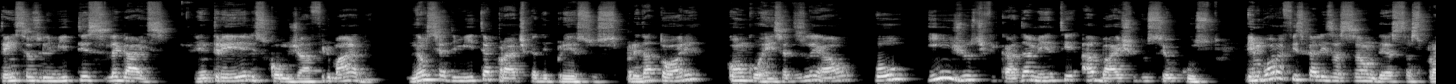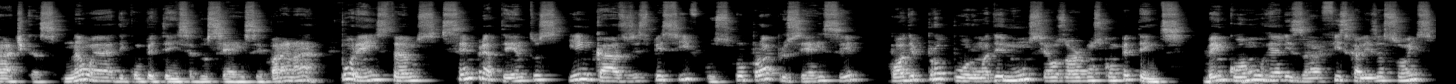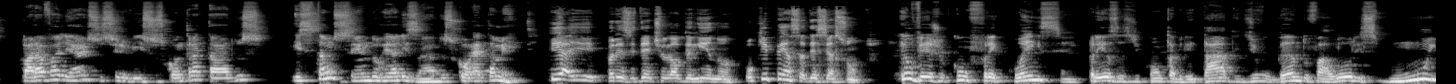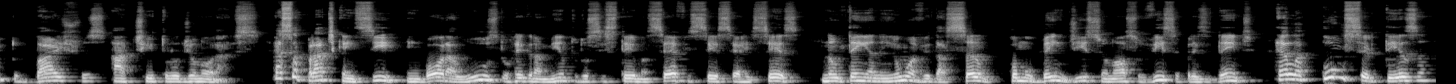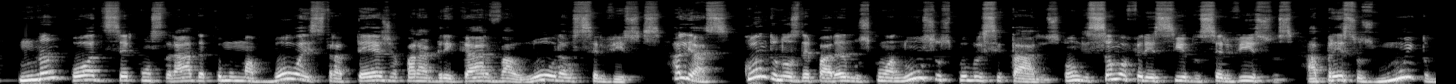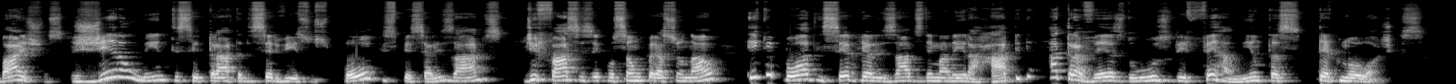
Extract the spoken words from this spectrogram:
tem seus limites legais. Entre eles, como já afirmado, não se admite a prática de preços predatória, concorrência desleal ou injustificadamente abaixo do seu custo. Embora a fiscalização destas práticas não é de competência do CRC Paraná, porém estamos sempre atentos e, em casos específicos, o próprio CRC pode propor uma denúncia aos órgãos competentes, bem como realizar fiscalizações para avaliar se os serviços contratados estão sendo realizados corretamente. E aí, presidente Laudelino, o que pensa desse assunto? Eu vejo com frequência empresas de contabilidade divulgando valores muito baixos a título de honorários. Essa prática em si, embora à luz do regramento do sistema CFC-CRCs não tenha nenhuma vedação, como bem disse o nosso vice-presidente, ela com certeza não pode ser considerada como uma boa estratégia para agregar valor aos serviços. Aliás, Quando nos deparamos com anúncios publicitários onde são oferecidos serviços a preços muito baixos, geralmente se trata de serviços pouco especializados, de fácil execução operacional e que podem ser realizados de maneira rápida através do uso de ferramentas tecnológicas.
